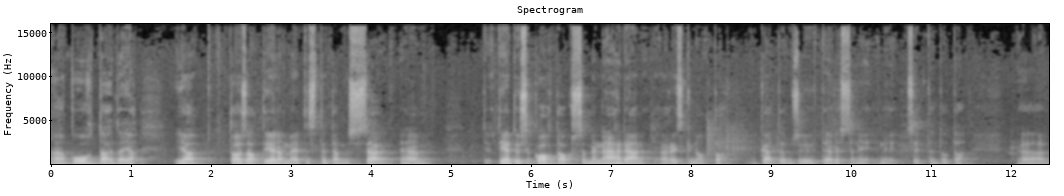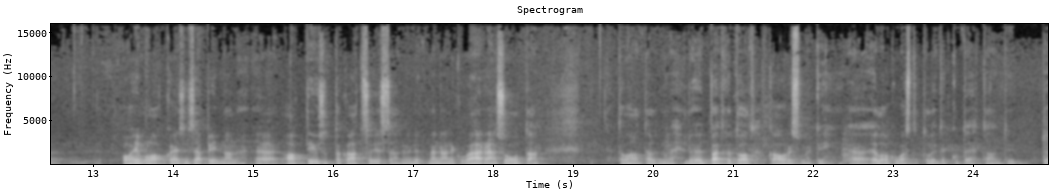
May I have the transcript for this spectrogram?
ää, puhtaita. Ja, ja toisaalta tiedämme, että sitten tämmöisissä tietyissä kohtauksissa me nähdään riskinotto käyttäytymisen yhteydessä, niin, niin sitten tota, ohimolohkojen sisäpinnan aktiivisuutta katsojassa, niin nyt mennään niin kuin väärään suuntaan. Tavallaan tällainen lyhyt pätkä tuolta Kaurismäki elokuvasta tuli Tekkutehtaan tyttö.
